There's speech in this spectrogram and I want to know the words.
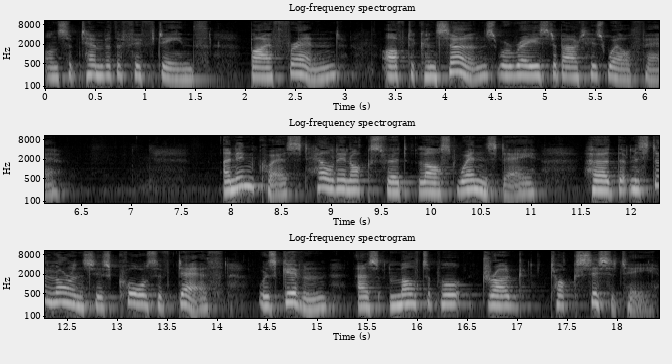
on September the 15th by a friend after concerns were raised about his welfare. An inquest held in Oxford last Wednesday heard that Mr. Lawrence's cause of death was given as multiple drug toxicity.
